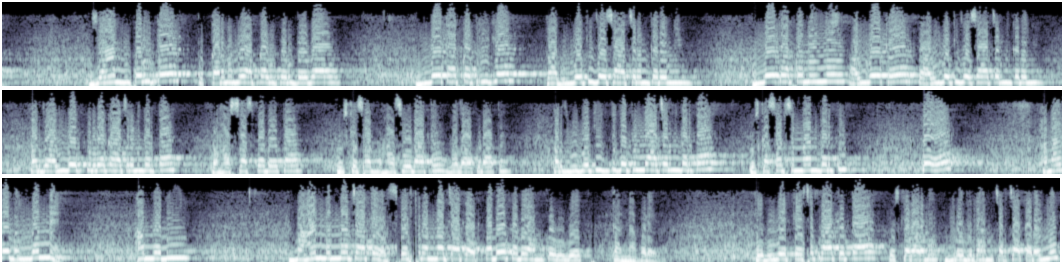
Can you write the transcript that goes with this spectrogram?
ज्ञान विपरीत है तो कर्म में आपका विपरीत होगा। विवेक आपका ठीक है तो आप विवेक ही जैसा आचरण करेंगे। विवेक आपका नहीं है, अविवेक है तो अविवेकी जैसा आचरण करेंगे। और जो अविवेक पूर्वक आचरण करता है, वो हास्यास्पद होता है। उसके साथ हँसी उड़ाते मज़ाक उड़ाते और विवेकी युक्ति के तुल्य आचरण करता है, उसका सब सम्मान करते। तो हमारे जीवन में हम यदि महान बनना चाहते हो, श्रेष्ठ बनना चाहते हो पदे पदे हमको विवेक करना पड़ेगा। ये विवेक कैसे प्राप्त होता है, उसके बारे में धीरे धीरे हम चर्चा करेंगे।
